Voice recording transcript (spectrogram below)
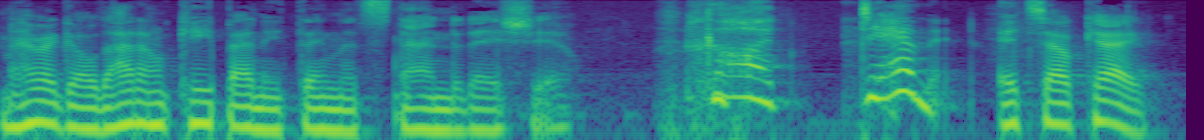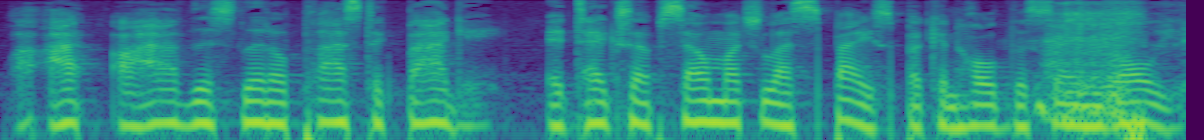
Marigold, I don't keep anything that's standard issue. God damn it. It's okay. I, I have this little plastic baggie. It takes up so much less space but can hold the same volume.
